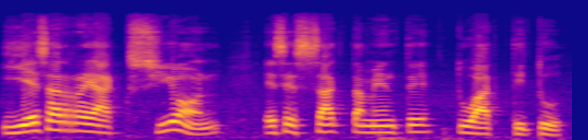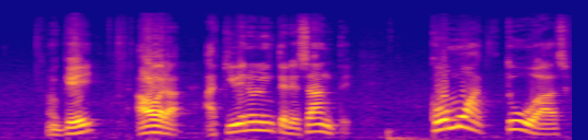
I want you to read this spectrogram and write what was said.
Y esa reacción es exactamente tu actitud. ¿Ok? Ahora, aquí viene lo interesante. ¿Cómo actúas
